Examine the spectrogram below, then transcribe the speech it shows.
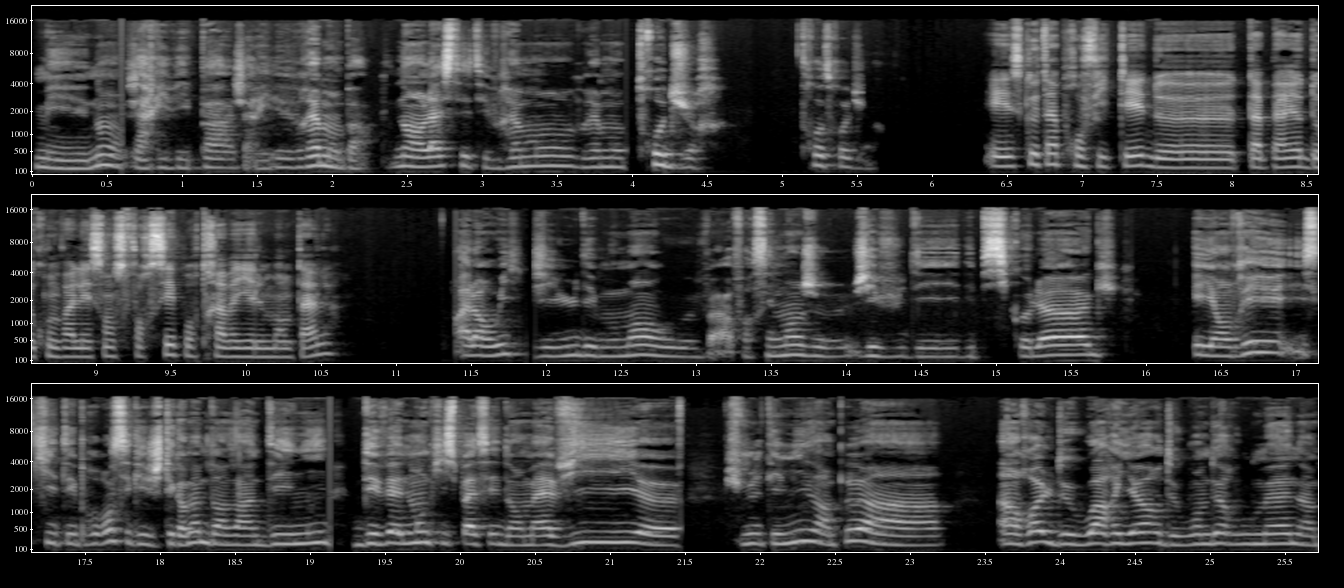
Mais non, j'arrivais pas, j'arrivais vraiment pas. Non, là, c'était vraiment, vraiment trop dur. Trop, trop dur. Et est-ce que tu as profité de ta période de convalescence forcée pour travailler le mental? Alors oui, j'ai eu des moments où forcément j'ai vu des, psychologues. Et en vrai, ce qui était probant, c'est que j'étais quand même dans un déni d'événements qui se passaient dans ma vie. Euh, je m'étais mise un peu un, un rôle de warrior, de Wonder Woman.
